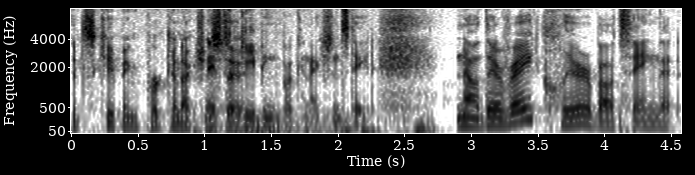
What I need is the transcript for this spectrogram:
It's keeping per connection it's state. It's keeping per connection state. Now they're very clear about saying that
